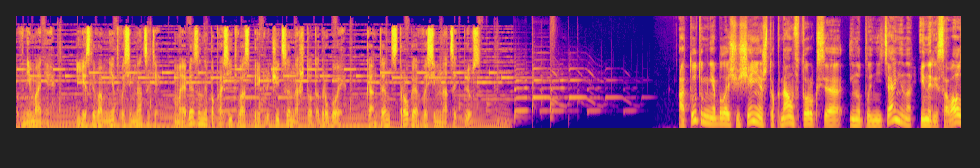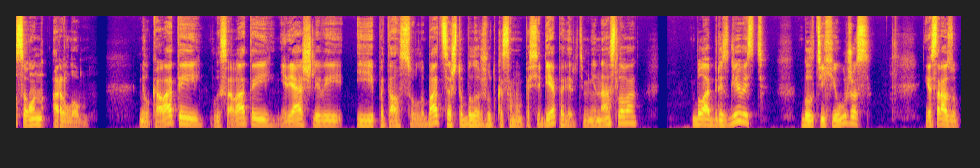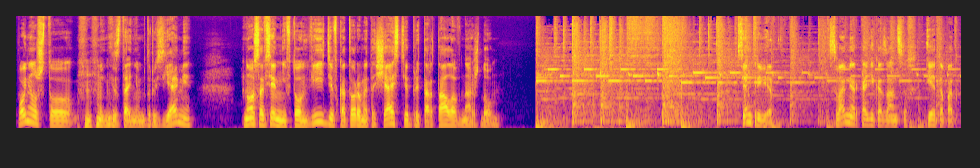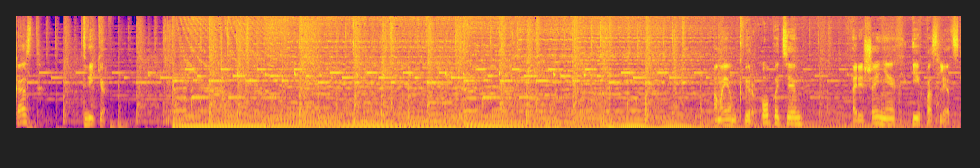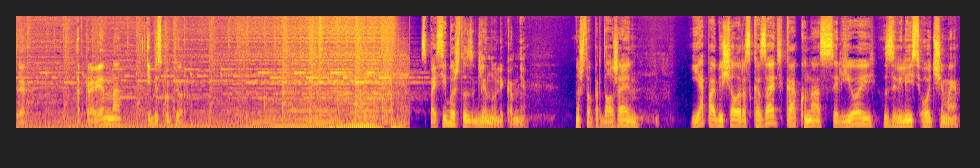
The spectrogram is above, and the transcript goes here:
Внимание! Если вам нет 18, мы обязаны попросить вас переключиться на что-то другое. Контент строго 18+. А тут у меня было ощущение, что к нам вторгся инопланетянин, и нарисовался он орлом. Мелковатый, лысоватый, неряшливый, и пытался улыбаться, что было жутко само по себе, поверьте мне на слово. Была брезгливость, был тихий ужас. Я сразу понял, что мы не станем друзьями, но совсем не в том виде, в котором это счастье притортало в наш дом. Всем привет! С вами Аркадий Казанцев, и это подкаст «Твикер». О моем квир-опыте, о решениях и их последствиях. Откровенно и без купюр. Спасибо, что заглянули ко мне. Ну что, продолжаем. Я пообещал рассказать, как у нас с Ильей завелись отчимы.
